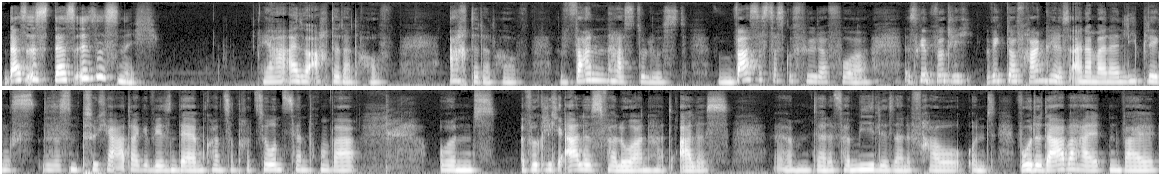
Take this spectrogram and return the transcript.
das ist, das ist es nicht. Ja, also achte darauf. Achte darauf. Wann hast du Lust? Was ist das Gefühl davor? Es gibt wirklich, Viktor Frankl ist einer meiner Lieblings, das ist ein Psychiater gewesen, der im Konzentrationszentrum war und wirklich alles verloren hat, alles. Ähm, seine Familie, seine Frau und wurde da behalten, weil,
